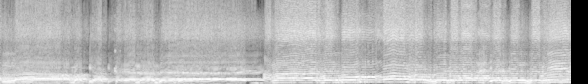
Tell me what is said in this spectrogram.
আল্লাহ আমাকে আটকায় না দেয়। আমার বন্ধু একদিন গভীর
